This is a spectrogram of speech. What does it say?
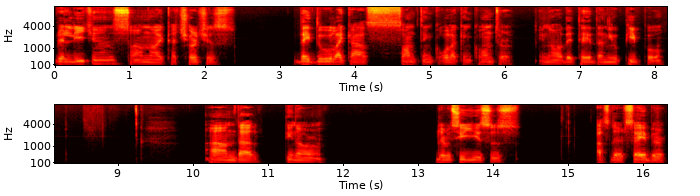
religions, some like uh, churches, they do like a something called like encounter. You know, they take the new people um, that you know they receive Jesus as their savior,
